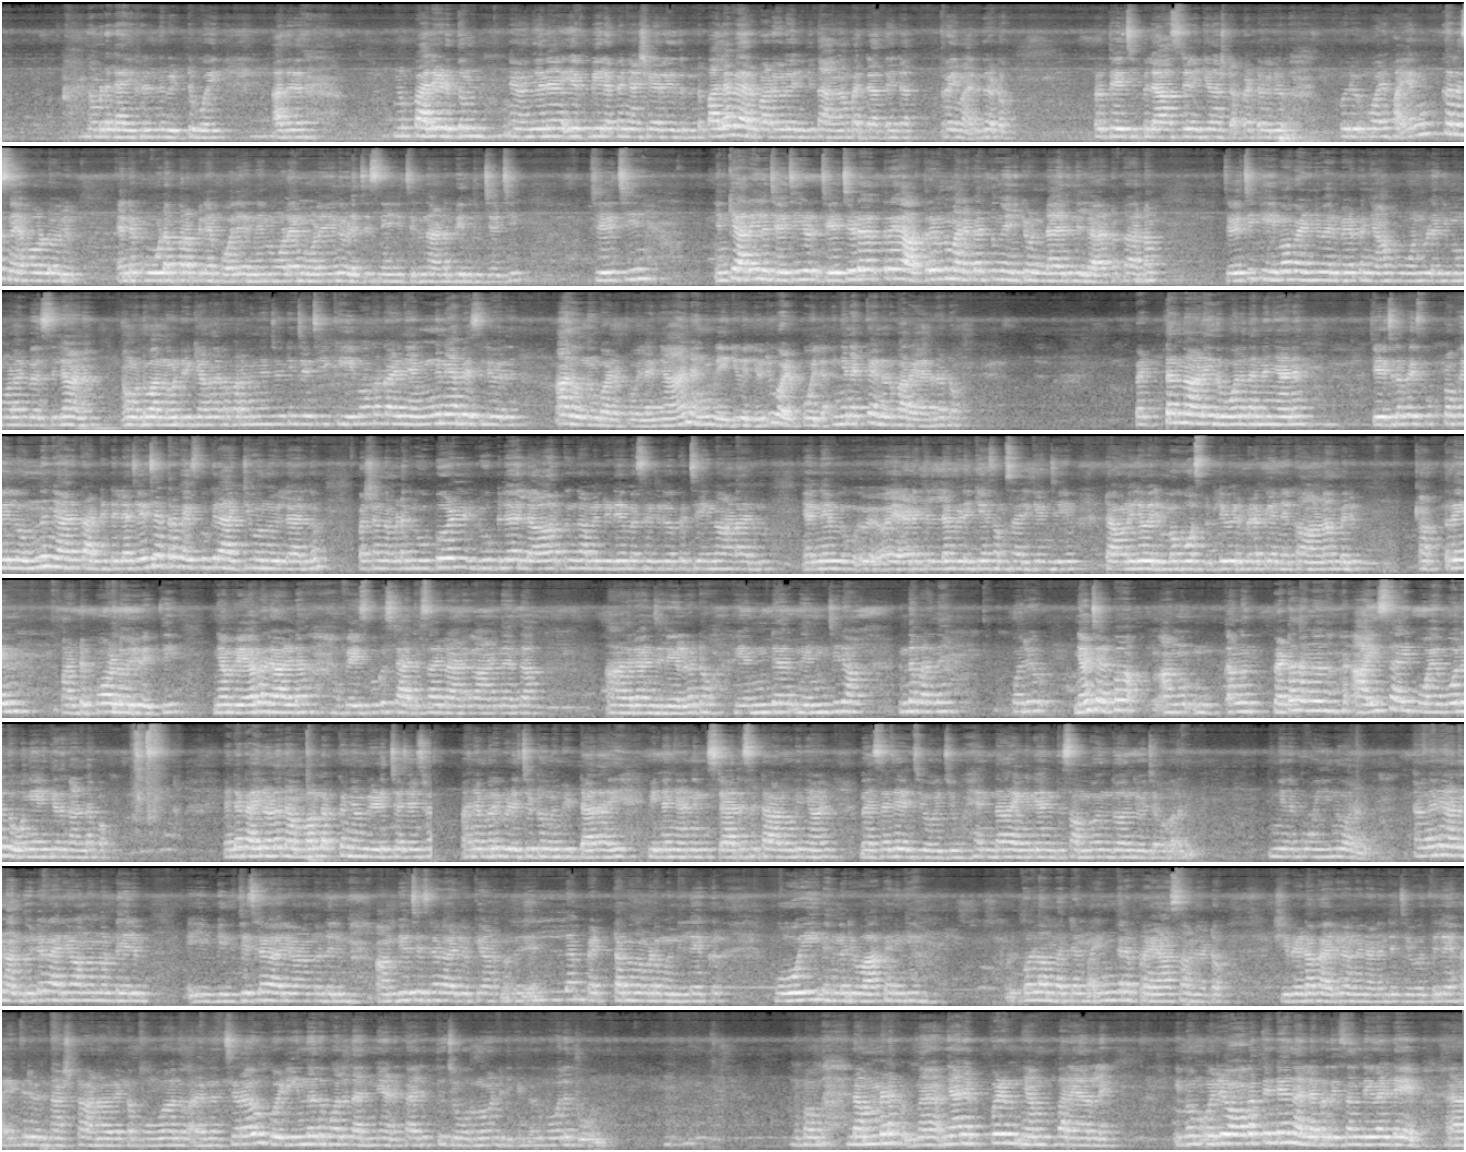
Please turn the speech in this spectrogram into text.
നമ്മുടെ ലൈഫിൽ നിന്ന് വിട്ടുപോയി. അത് പലയിടത്തും ഞാൻ എഫ് ബിയിലൊക്കെ ഞാൻ ഷെയർ ചെയ്തിട്ടുണ്ട്. പല വേർപാടുകളും എനിക്ക് താങ്ങാൻ പറ്റാത്തതിന്റെ അത്രയുമായിരുന്നു കേട്ടോ. പ്രത്യേകിച്ച് ഇപ്പോൾ ലാസ്റ്റ് എനിക്ക് നഷ്ടപ്പെട്ട ഒരു ഒരു ഭയ- ഭയങ്കര സ്നേഹമുള്ള ഒരു എന്റെ കൂടപ്പറപ്പിനെ പോലെ എന്നെ മോളെ മോളെ എന്ന് വിളിച്ച് സ്നേഹിച്ചിരുന്നാണ് ബിന്ദു ചേച്ചി. ചേച്ചി എനിക്കറിയില്ല. ചേച്ചി ചേച്ചിയുടെ അത്ര അത്രയൊന്നും മനക്കരുത്തൊന്നും എനിക്ക് ഉണ്ടായിരുന്നില്ല കാരണം ചേച്ചി കീമോ കഴിഞ്ഞ് വരുമ്പോഴൊക്കെ ഞാൻ ഫോൺ വിളിക്കുമ്പോൾ മോളെ ബസ്സിലാണ് അങ്ങോട്ട് വന്നുകൊണ്ടിരിക്കുകയാണെന്നൊക്കെ പറഞ്ഞു ഞാൻ ചോദിക്കും ചേച്ചി കീമോ ഒക്കെ കഴിഞ്ഞ് എങ്ങനെയാ ബസ്സിൽ വരുന്നത് അതൊന്നും കുഴപ്പമില്ല. ഞാൻ അങ്ങ് വരുമല്ലേ ഒരു കുഴപ്പമില്ല. ഇങ്ങനെയൊക്കെ എന്നോട് പറയാറുണ്ട് കേട്ടോ. പെട്ടെന്നാണ് ഇതുപോലെ തന്നെ ഞാൻ ചേച്ചിയുടെ ഫേസ്ബുക്ക് പ്രൊഫൈലിൽ ഒന്നും ഞാൻ കണ്ടിട്ടില്ല. ചേച്ചി അത്ര ഫേസ്ബുക്കിൽ ആക്റ്റീവ് ഒന്നും ഇല്ലായിരുന്നു. പക്ഷെ നമ്മുടെ ഗ്രൂപ്പുകൾ ഗ്രൂപ്പിൽ എല്ലാവർക്കും കമന്റ് ഇടുകയും മെസ്സേജ് ഇടുകയും ഒക്കെ ചെയ്യുന്ന ആളായിരുന്നു. എന്നെ ഇടയ്ക്കെല്ലാം വിളിക്കുകയും സംസാരിക്കുകയും ചെയ്യും. ടൗണിൽ വരുമ്പോൾ ഹോസ്പിറ്റലിൽ വരുമ്പോഴൊക്കെ എന്നെ കാണാൻ വരും. അത്രയും അടുപ്പമുള്ള ഒരു വ്യക്തി. ഞാൻ വേറൊരാളുടെ ഫേസ്ബുക്ക് സ്റ്റാറ്റസ് ആയിട്ടാണ് കാണുന്നത്. എന്താ? ആദരാഞ്ജലികൾ കേട്ടോ. എന്റെ നെഞ്ചിനാ എന്താ പറയുന്നത് ഒരു ഞാൻ ചിലപ്പോൾ അങ്ങ് അങ്ങ് പെട്ടെന്ന് അങ്ങ് ഐസായി പോയ പോലെ തോന്നി എനിക്കത് കണ്ടപ്പോൾ എന്റെ കയ്യിലുള്ള നമ്പറിലൊക്കെ ഞാൻ വിളിച്ച. ചേച്ചി ആ നമ്പറിൽ വിളിച്ചിട്ടൊന്നും കിട്ടാതായി. പിന്നെ ഞാൻ സ്റ്റാറ്റസ് ഇട്ട ആളോട് ഞാൻ മെസ്സേജ് അയച്ച് ചോദിച്ചു. എന്താ എങ്ങനെയാ എന്ത് സംഭവം എന്തുവാന്ന് ചോദിച്ചപ്പോൾ പറഞ്ഞു. ഇങ്ങനെ പോയി എന്ന് പറഞ്ഞു. അങ്ങനെയാണ് നന്ദുവിന്റെ കാര്യമാണെന്നുണ്ടെങ്കിലും ഈ ബിന്ദു ചേച്ചിയുടെ കാര്യമാണെന്നുണ്ടെങ്കിലും അമ്പിയ ചേച്ചിയുടെ കാര്യമൊക്കെ ആണെന്നുണ്ടെങ്കിലും എല്ലാം പെട്ടെന്ന് നമ്മുടെ മുന്നിലേക്ക് പോയി എന്നൊരു വാക്ക് എനിക്ക് ഉൾക്കൊള്ളാൻ പറ്റാൻ ഭയങ്കര പ്രയാസമാണ് കേട്ടോ. ശിവയുടെ കാര്യം അങ്ങനെയാണ്. എന്റെ ജീവിതത്തിലെ ഭയങ്കര ഒരു നഷ്ടമാണ് അവരൊക്കെ പോവുക എന്ന് പറയുന്നത്. ചിറവ് കൊഴിയുന്നത് പോലെ തന്നെയാണ്. കരുത്ത് ചോർന്നുകൊണ്ടിരിക്കുന്നത് പോലെ തോന്നും. അപ്പം നമ്മുടെ ഞാൻ എപ്പോഴും ഞാൻ പറയാറില്ലേ ഇപ്പം ഒരു രോഗത്തിന്റെ നല്ല പ്രതിസന്ധികളുടെയും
